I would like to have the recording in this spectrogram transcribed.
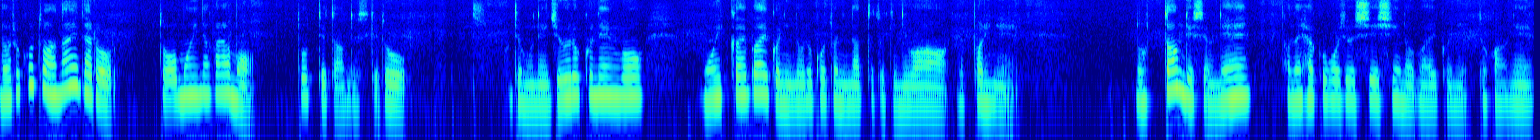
乗ることはないだろうと思いながらも取ってたんですけどでもね16年後もう一回バイクに乗ることになった時にはやっぱりね乗ったんですよね。750cc のバイクに。だからねやっ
